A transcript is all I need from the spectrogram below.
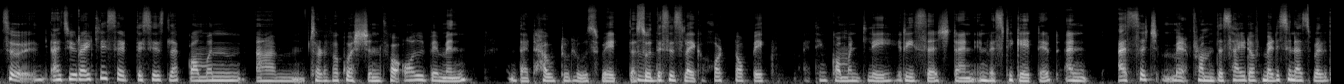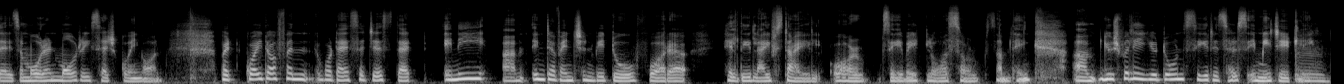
so as you rightly said this is the common um, sort of a question for all women that how to lose weight mm. so this is like a hot topic i think commonly researched and investigated and as such from the side of medicine as well there is a more and more research going on but quite often what i suggest that any um, intervention we do for a healthy lifestyle or say weight loss or something um, usually you don't see results immediately mm.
